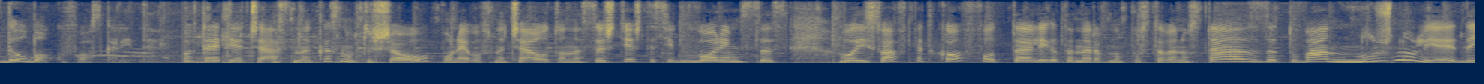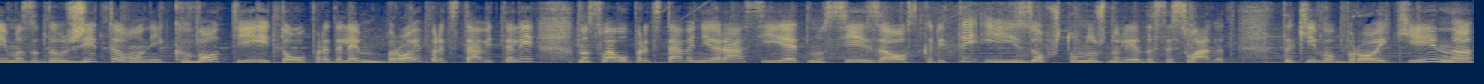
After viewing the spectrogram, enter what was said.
дълбоко в Оскарите. В третия част на късното шоу, поне в началото на същия, ще си говорим с Владислав Петков от Лигата на равнопоставеността за това нужно ли е да има задължителни квоти и то определен брой представители на слабо представени раси и етноси за Оскарите и изобщо нужно ли е да се слагат такива бройки на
